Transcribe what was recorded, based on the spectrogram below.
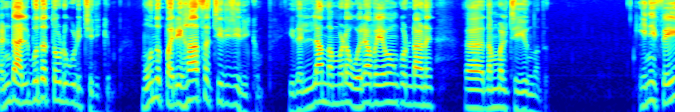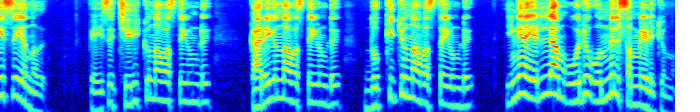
രണ്ട് അത്ഭുതത്തോടു കൂടി ചിരിക്കും. മൂന്ന് പരിഹാസ ചിരി ചിരിക്കും. ഇതെല്ലാം നമ്മുടെ ഒരവയവം കൊണ്ടാണ് നമ്മൾ ചെയ്യുന്നത്. ഇനി ഫേസ് എന്നത് ഫേസ് ചിരിക്കുന്ന അവസ്ഥയുണ്ട് കരയുന്ന അവസ്ഥയുണ്ട് ദുഃഖിക്കുന്ന അവസ്ഥയുണ്ട്. ഇങ്ങനെ എല്ലാം ഒരു ഒന്നിൽ സമ്മേളിക്കുന്നു.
